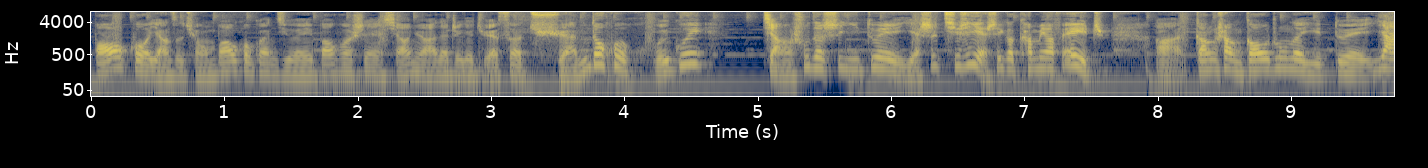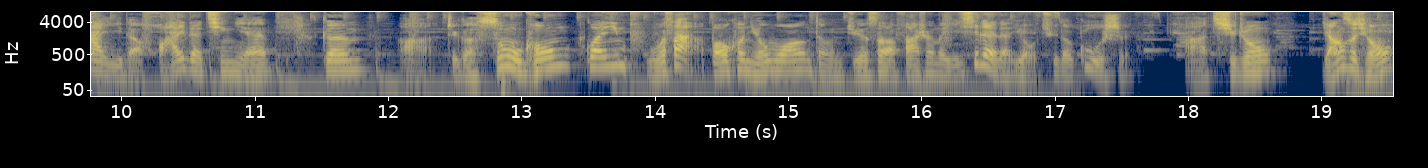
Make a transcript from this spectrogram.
包括杨紫琼，包括冠继威，包括饰演小女儿的这个角色，全都会回归。讲述的是一对，也是其实也是一个 coming of age 啊，刚上高中的一对亚裔的华裔的青年，跟啊这个孙悟空、观音菩萨，包括牛魔王等角色发生的一系列的有趣的故事啊。其中杨紫琼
